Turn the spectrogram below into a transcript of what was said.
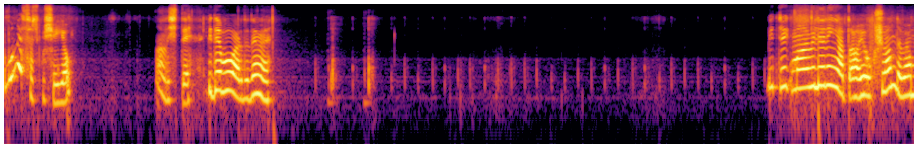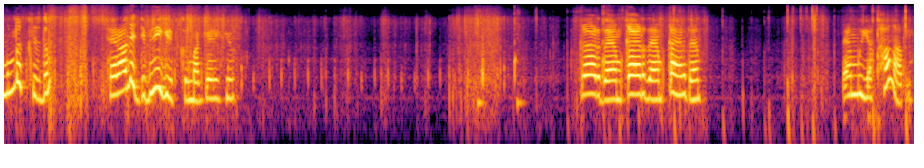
Bu ne saçma şey ya? Al işte. Bir de bu vardı değil mi? Bir tek mavilerin yatağı yok şu anda. Ben bunu da kırdım. Herhalde dibine girip kırmak gerekiyor. Kırdım, kırdım, kırdım. Ben bu yatağı ne yapayım?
